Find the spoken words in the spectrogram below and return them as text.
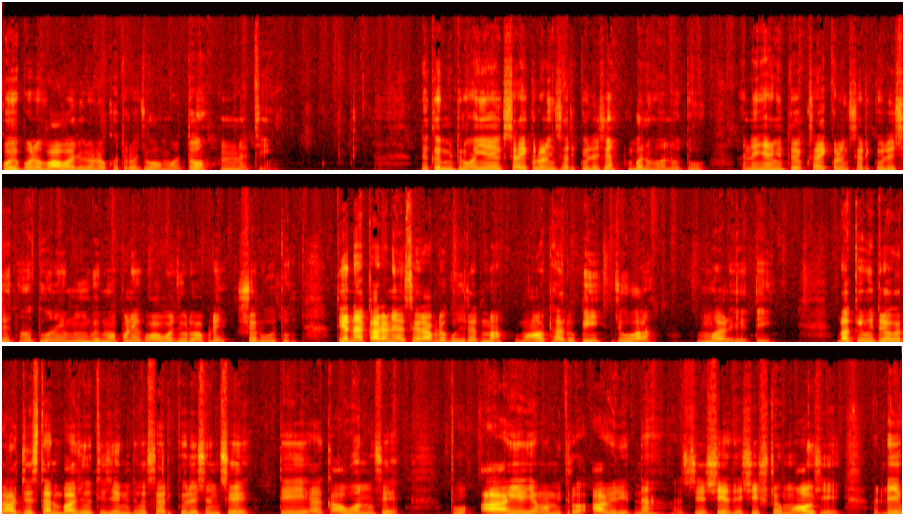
કોઈ પણ વાવાઝોડાનો ખતરો જોવા મળતો નથી. નકર મિત્રો, અહીંયા એક સાયક્લોનિક સર્ક્યુલેશન બનવાનું હતું. અને અહીંયા મિત્રો એક સાયક્લોનિક સર્ક્યુલેશન હતું અને મુંબઈમાં પણ એક વાવાઝોડું આપણે શરૂ હતું. તેના કારણે અસર આપણે ગુજરાતમાં માવઠારૂપી જોવા મળી હતી. બાકી મિત્રો રાજસ્થાન બાજુથી જે મિત્રો સર્ક્યુલેશન છે તે એક આવવાનું છે. તો આ એરિયામાં મિત્રો આવી રીતના જે છે તે સિસ્ટમો આવશે. એટલે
